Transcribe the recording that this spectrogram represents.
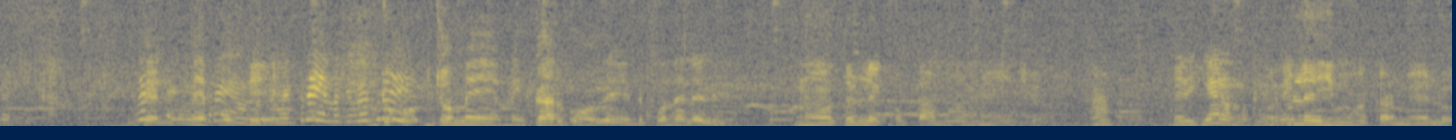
vente. Traen, porque que me traen, que me traen. yo, yo me, me encargo de, de ponerle el... Nosotros le contamos a Mencho. Ah, me dijeron lo que Nosotros le dijimos a Carmelo.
